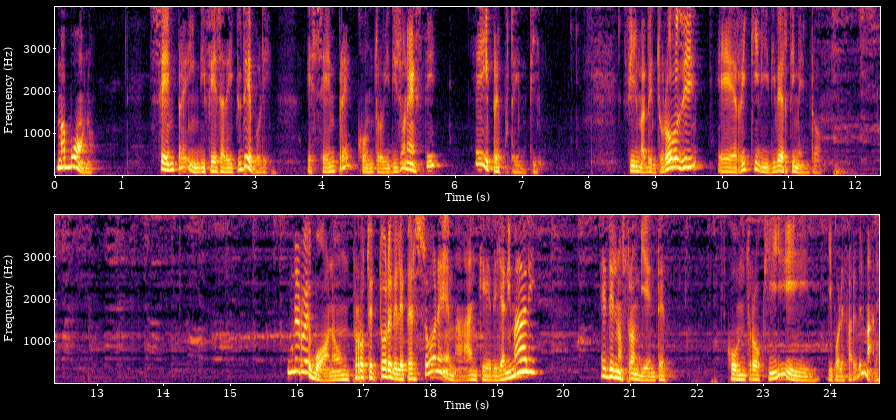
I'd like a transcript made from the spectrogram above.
ma buono, sempre in difesa dei più deboli e sempre contro i disonesti e i prepotenti. Film avventurosi e ricchi di divertimento. Un eroe buono, un protettore delle persone, ma anche degli animali e del nostro ambiente contro chi gli vuole fare del male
